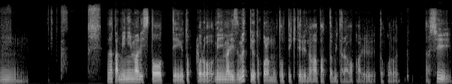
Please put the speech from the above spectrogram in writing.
うん。なんかミニマリストっていうところ、ミニマリズムっていうところも取ってきてるのはパッと見たらわかるところだし、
